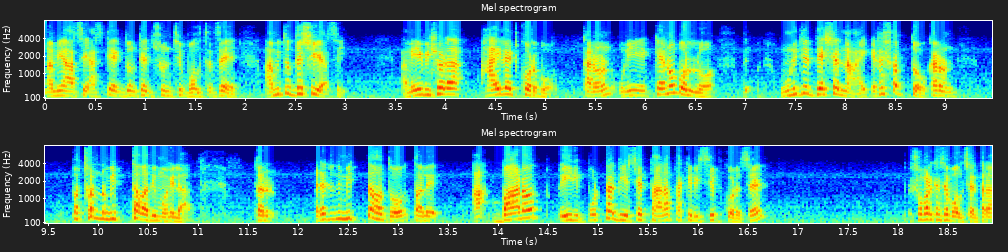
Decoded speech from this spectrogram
আমি আছি, আজকে একজনকে শুনছি, বলতেছে, আমি তো দেশেই আছি। আমি এই বিষয়টা হাইলাইট করব। কারণ উনি কেন বলল, উনি যে দেশে নাই, এটা সত্য। কারণ প্রচণ্ড মিথ্যাবাদী মহিলা। কারণ এটা যদি মিথ্যা হতো, তাহলে ভারত এই রিপোর্টটা দিয়েছে, তারা তাকে রিসিভ করেছে। সবার কাছে বলছে তারা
